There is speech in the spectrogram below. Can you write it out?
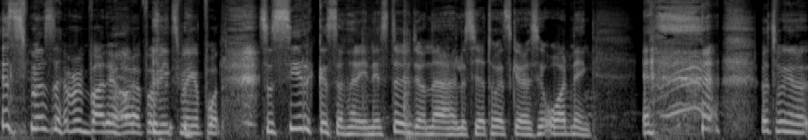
Christmas everybody har här på Mix Megapol. Så cirkusen här inne i studion när det här Lucia-tåget ska göras i ordning. jag var tvungen att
